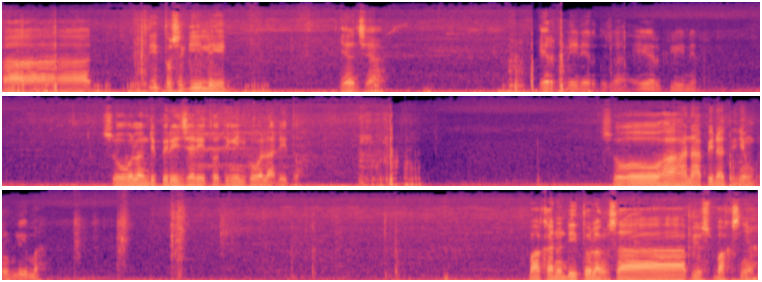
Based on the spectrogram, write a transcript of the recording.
At dito sa gilid yan siya. Air cleaner to siya air cleaner. So walang diferensya dito tingin ko wala dito. So hahanapin natin yung problema. Baka nandito lang sa fuse box niya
